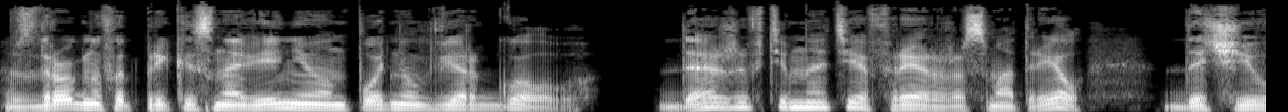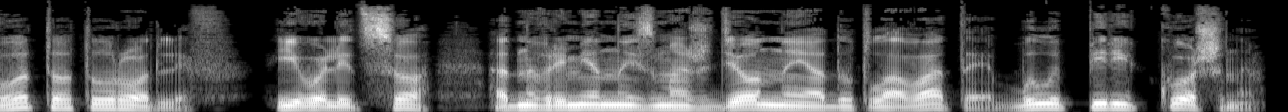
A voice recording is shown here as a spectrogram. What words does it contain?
Вздрогнув от прикосновения, он поднял вверх голову. Даже в темноте Фрер рассмотрел, до чего тот уродлив. Его лицо, одновременно изможденное и одутловатое, было перекошенным,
